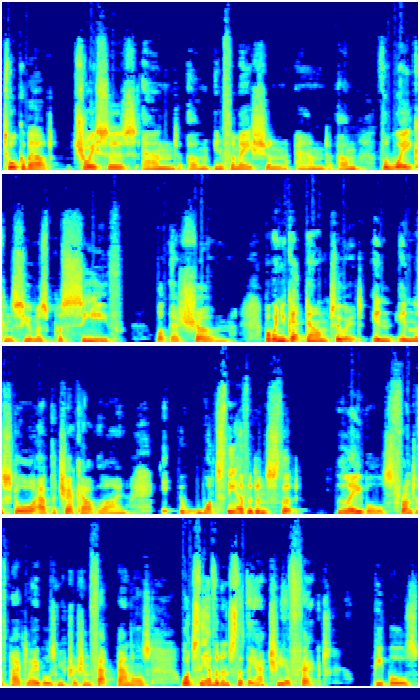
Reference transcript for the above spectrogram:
talk about choices and um, information and um, the way consumers perceive what they're shown. But when you get down to it, in, in the store, at the checkout line, what's the evidence that labels, front of pack labels, nutrition fact panels, what's the evidence that they actually affect people's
